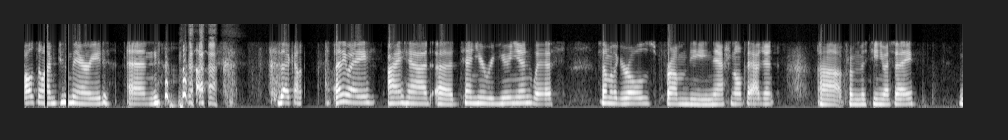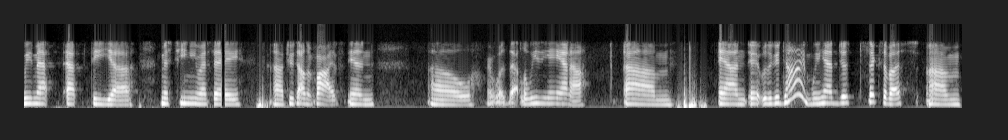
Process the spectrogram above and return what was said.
also, I'm too married, and that kind of. Anyway, I had a 10 year reunion with some of the girls from the national pageant uh, from Miss Teen USA. We met at the uh, Miss Teen USA uh, 2005 in oh, where was that? Louisiana. Um, and it was a good time. We had just six of us, um,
